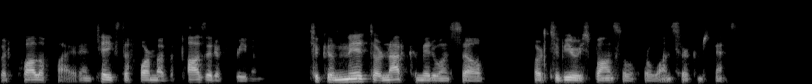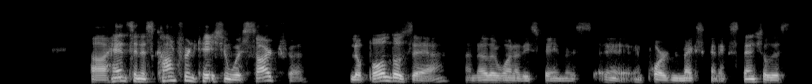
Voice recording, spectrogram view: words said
but qualified and takes the form of a positive freedom to commit or not commit oneself or to be responsible for one's circumstances. Uh, hence, in his confrontation with Sartre, Leopoldo Zea, another one of these famous, uh, important Mexican existentialists,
